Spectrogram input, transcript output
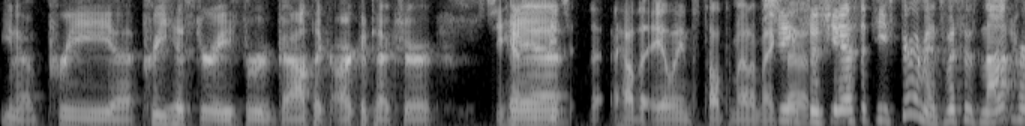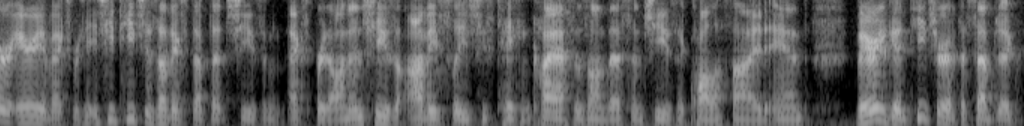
you know pre uh, prehistory through Gothic architecture. She has Yeah. to teach the, how the aliens taught them how to make She, that. so she has to teach pyramids, which is not her area of expertise. She teaches other stuff that she's an expert on, and she's obviously she's taken classes on this, and she's a qualified and very good teacher of the subject.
